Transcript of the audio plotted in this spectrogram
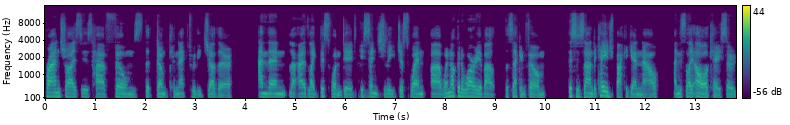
franchises have films that don't connect with each other. And then, like, like this one did, essentially just went, uh, we're not going to worry about the second film. This is Xander Cage back again now. And it's like, oh, okay, so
